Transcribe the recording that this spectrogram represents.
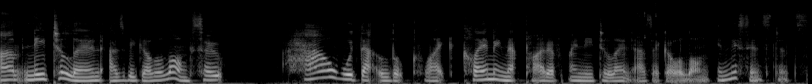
um, need to learn as we go along. So, how would that look like claiming that part of I need to learn as I go along? In this instance,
